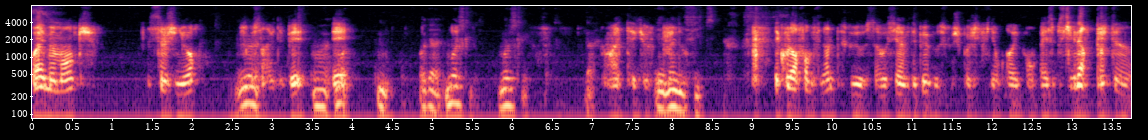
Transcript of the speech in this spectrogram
Ouais, il me manque Cell Junior, que Ouais, ouais, Et. ouais. Regarde, moi je l'ai. Moi je l'ai. Ouais, ta gueule. Et magnifique. Et couleur forme finale, parce que ça a aussi un FDP, parce que je sais pas, je l'ai fini en A et en S. Parce qu'il m'énerve, putain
